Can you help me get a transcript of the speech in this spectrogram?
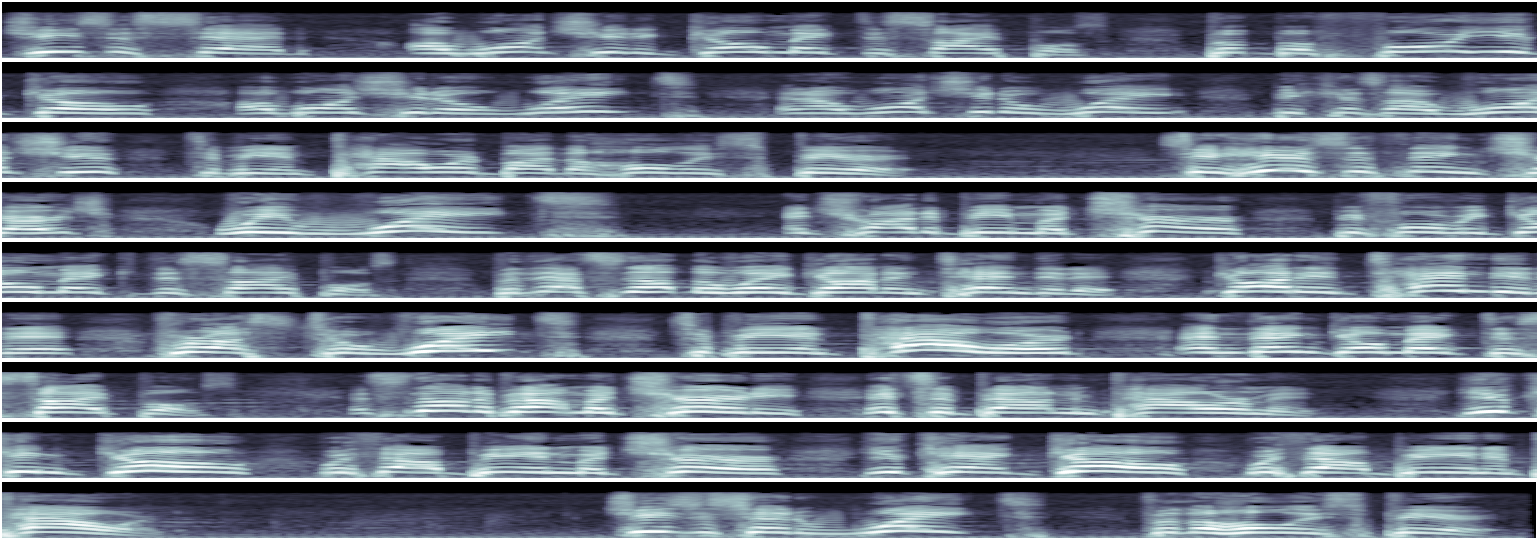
Jesus said, I want you to go make disciples. But before you go, I want you to wait, and I want you to wait because I want you to be empowered by the Holy Spirit. See, here's the thing, church. We wait and try to be mature before we go make disciples. But that's not the way God intended it. God intended it for us to wait, to be empowered, and then go make disciples. It's not about maturity, it's about empowerment. You can go without being mature. You can't go without being empowered. Jesus said, Wait for the Holy Spirit.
